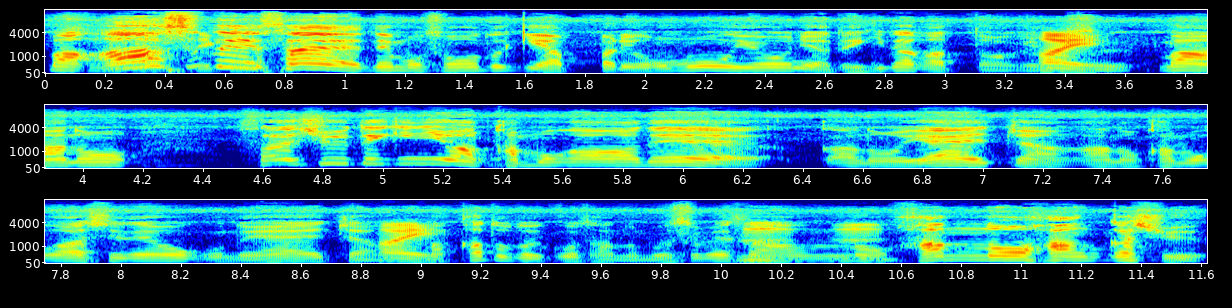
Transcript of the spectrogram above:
まあ、アースデーさえでもその時やっぱり思うようにはできなかったわけです、はい。まああの最終的には鴨川であの八重ちゃんあの鴨川自然王国の八重ちゃん、はい。まあ、加藤時子さんの娘さんうんうん。の反応反歌手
